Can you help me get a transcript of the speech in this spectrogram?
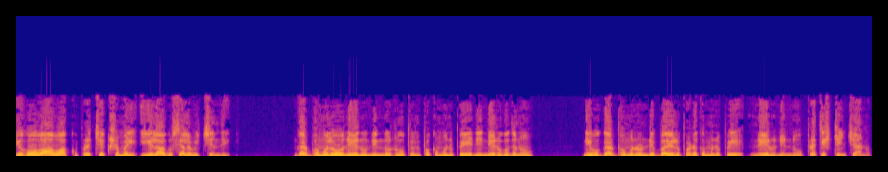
యహోవా వాక్కు ప్రత్యక్షమై ఈలాగు సెలవిచ్చింది. గర్భములో నేను నిన్ను రూపింపక మునిపే నిన్నెరుగుదును నీవు గర్భము నుండి బయలుపడక మునిపే నేను నిన్ను ప్రతిష్ఠించాను.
